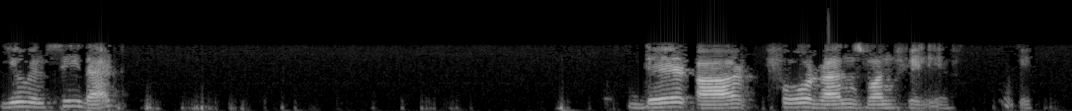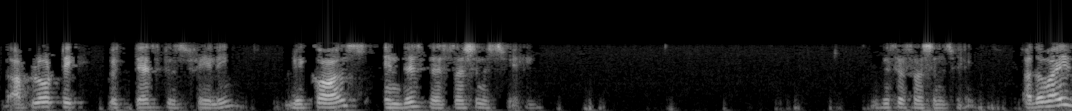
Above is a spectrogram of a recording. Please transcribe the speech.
you will see that there are four runs one failure. Okay. The upload tick quick test is failing because in this the assertion is failing this is failing otherwise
